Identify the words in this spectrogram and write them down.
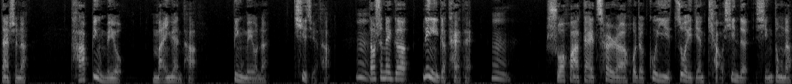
但是呢，他并没有埋怨他，并没有呢气绝他。嗯，倒是那个另一个太太，嗯，说话带刺儿啊，或者故意做一点挑衅的行动呢，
